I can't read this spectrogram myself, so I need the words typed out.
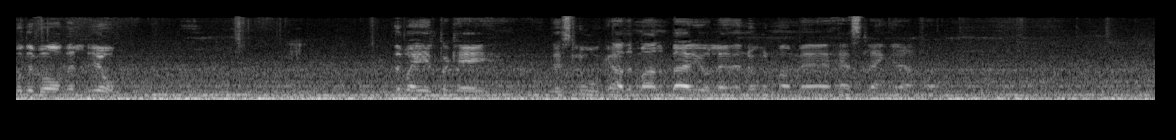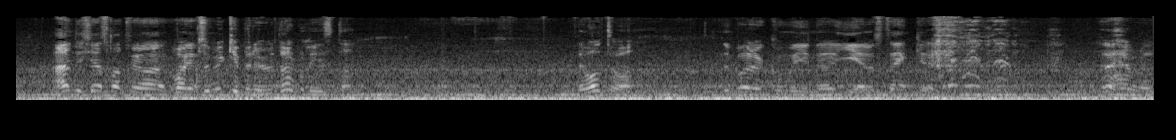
Och det var väl, jo. Det var helt okej. Det slog Adde Malmberg och Lenne Norman med hästlängder i alla fall. Nej, det känns som att vi har... Det var inte så mycket brudar på listan. Det var inte va? Nu börjar det komma in. Nej men...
